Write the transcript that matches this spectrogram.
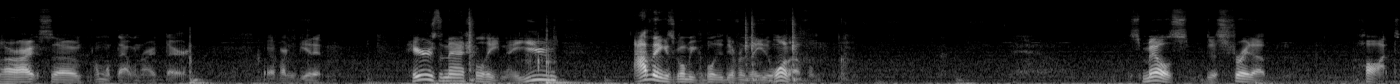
All right, so I want that one right there. If I can get it. Here's the Nashville Heat. Now you, I think it's going to be completely different than either one of them. smells just straight up hot.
